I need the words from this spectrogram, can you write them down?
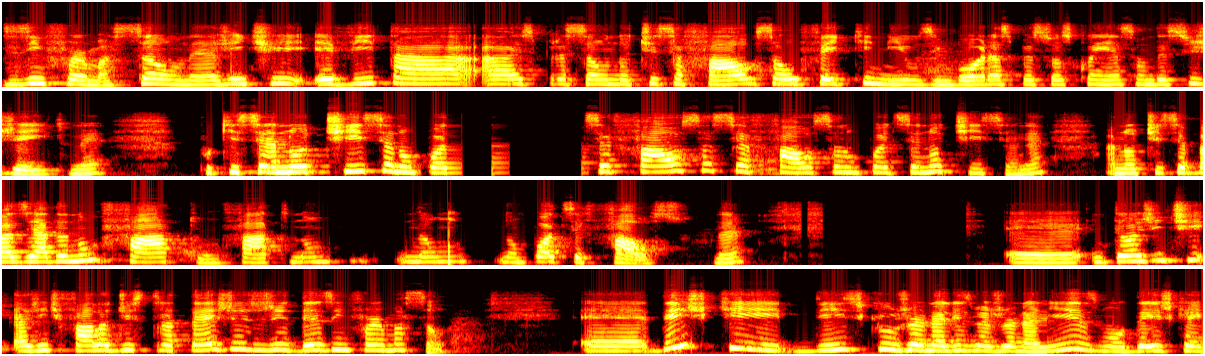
desinformação, né, a gente evita a, a, expressão notícia falsa ou fake news, embora as pessoas conheçam desse jeito, né? Porque se a notícia não pode ser falsa, se é falsa não pode ser notícia, né? A notícia é baseada num fato, um fato não, não, não pode ser falso, né? É, então a gente, a gente fala de estratégias de desinformação. É, desde, que, desde que o jornalismo é jornalismo, desde que a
